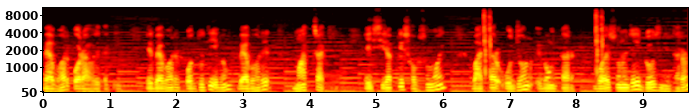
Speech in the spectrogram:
ব্যবহার করা হয়ে থাকে। এর ব্যবহারের পদ্ধতি এবং ব্যবহারের মাত্রা কী? এই সিরাপটি সবসময় বাচ্চার ওজন এবং তার বয়স অনুযায়ী ডোজ নির্ধারণ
